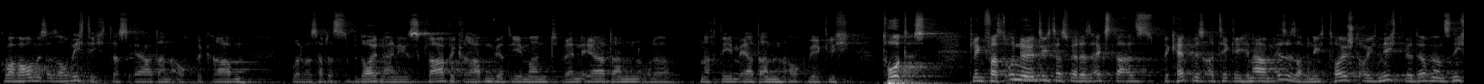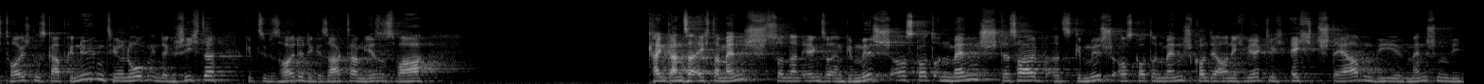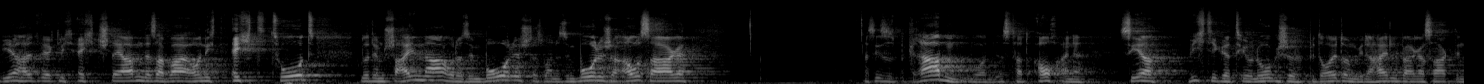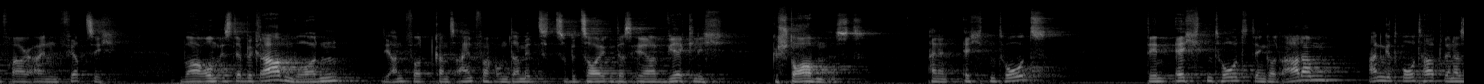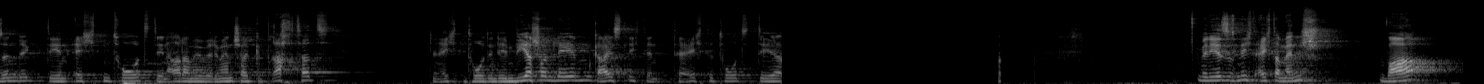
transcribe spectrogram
Aber warum ist es auch wichtig, dass er dann auch begraben wurde? Was hat das zu bedeuten? Ist klar, begraben wird jemand, wenn er dann oder nachdem er dann auch wirklich tot ist. Klingt fast unnötig, dass wir das extra als Bekenntnisartikelchen haben, ist es aber nicht. Täuscht euch nicht, wir dürfen uns nicht täuschen. Es gab genügend Theologen in der Geschichte, gibt sie bis heute, die gesagt haben, Jesus war kein ganzer echter Mensch, sondern irgend so ein Gemisch aus Gott und Mensch. Deshalb als Gemisch aus Gott und Mensch konnte er auch nicht wirklich echt sterben, wie Menschen, wie wir halt wirklich echt sterben. Deshalb war er auch nicht echt tot, nur dem Schein nach oder symbolisch. Das war eine symbolische Aussage. Dass Jesus begraben worden ist, hat auch eine sehr wichtige theologische Bedeutung, wie der Heidelberger sagt in Frage 41. Warum ist er begraben worden? Die Antwort ganz einfach, um damit zu bezeugen, dass er wirklich gestorben ist. Einen echten Tod, den echten Tod, den Gott Adam angedroht hat, wenn er sündigt, den echten Tod, den Adam über die Menschheit gebracht hat, den echten Tod, in dem wir schon leben, geistlich, den, der echte Tod, der... Wenn Jesus nicht echter Mensch war,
